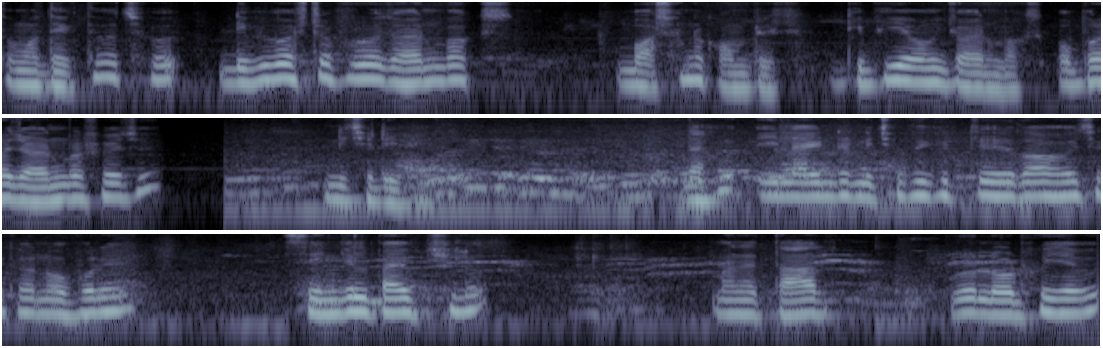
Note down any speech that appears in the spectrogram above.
তোমরা দেখতে পাচ্ছ ডিপি বক্সটা পুরো জয়েন্ট বক্স বসানো কমপ্লিট ডিপি এবং জয়েন্ট বক্স ওপরে জয়েন্ট বক্স হয়েছে, নিচে ডিপি দেখো, এই লাইনটা নিচে থেকে টেনে দেওয়া হয়েছে, কারণ ওপরে সিঙ্গেল পাইপ ছিল। মানে তার পুরো লোড হয়ে যাবে,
